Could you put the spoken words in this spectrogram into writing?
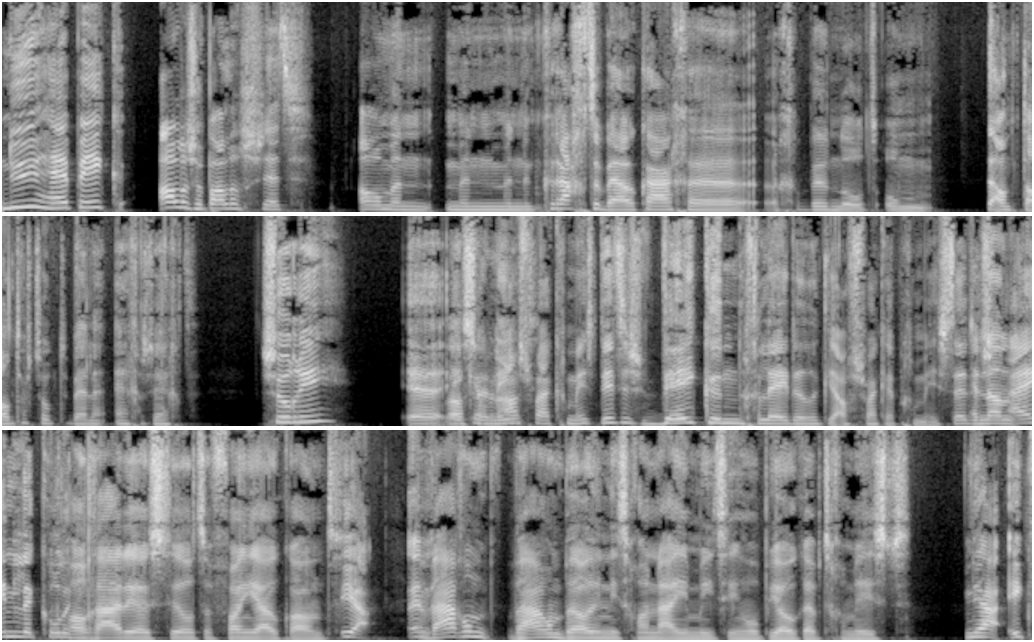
nu heb ik alles op alles gezet. Al mijn, mijn, mijn krachten bij elkaar ge- gebundeld. Om de an- tandarts op te bellen. En gezegd, sorry. eh, ik heb een afspraak gemist. Dit is weken geleden dat ik die afspraak heb gemist. Hè. Dus dan eindelijk kon ik Gewoon radiostilte van jouw kant. ja, En, waarom, waarom bel je niet gewoon na je meeting op, Joke hebt gemist? ja ik,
